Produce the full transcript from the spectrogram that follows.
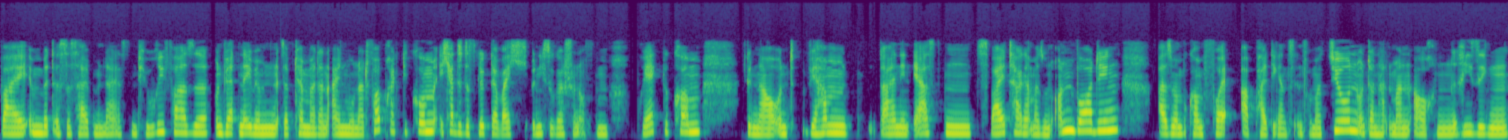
Bei Imbit ist es halt mit einer ersten Theoriephase und wir hatten eben im September dann einen Monat Vorpraktikum. Ich hatte das Glück, da war ich, bin ich sogar schon auf dem Projekt gekommen. Genau, und wir haben da in den ersten zwei Tagen einmal so ein Onboarding. Also man bekommt vorab halt die ganzen Informationen und dann hat man auch einen riesigen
